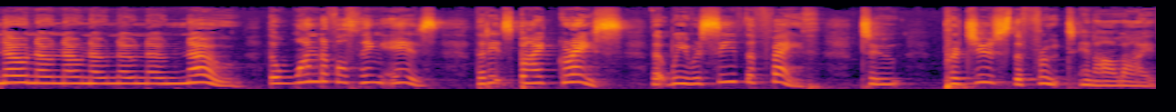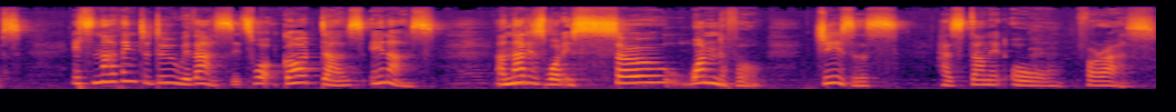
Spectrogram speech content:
No, no, no, no, no, no, no. The wonderful thing is that it's by grace that we receive the faith to produce the fruit in our lives. It's nothing to do with us, it's what God does in us. And that is what is so wonderful. Jesus has done it all for us.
